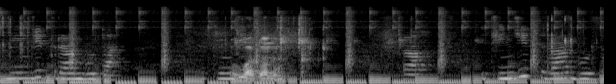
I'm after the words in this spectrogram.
Birinci tren burada. Bu İkinci, vagonu. ah, ikinci tren burada.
